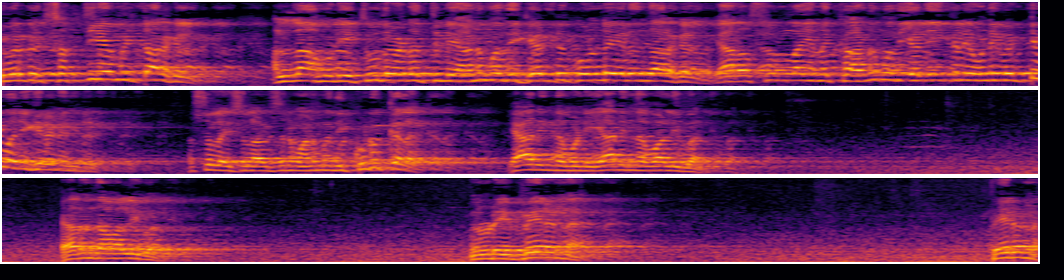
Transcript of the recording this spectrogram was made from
இவர்கள் சத்தியமிட்டார்கள் அல்லாஹுடைய தூதரிடத்திலே அனுமதி கேட்டுக்கொண்டே இருந்தார்கள். யார் அசுல்லா எனக்கு அனுமதி அளிக்கலை உன்னை வெட்டி வருகிறேன் என்று. ரசூலுல்லாஹி ஸல்லல்லாஹு அனுமதி கொடுக்கல. யார் இந்த மணி யார் இந்த வாலிபால் யார் இந்த வாலிபால் இவனுடைய பேர் என்ன? பேர் என்ன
